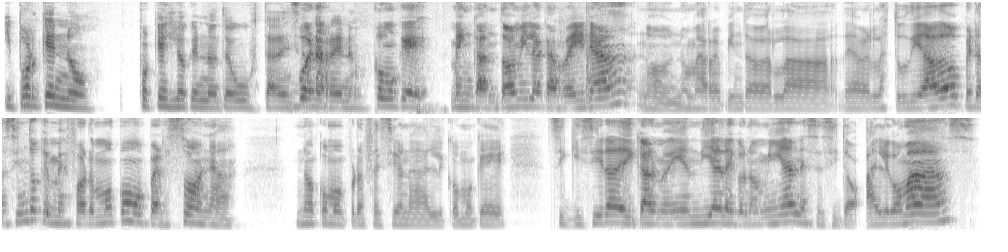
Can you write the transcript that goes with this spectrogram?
¿Y por qué no? ¿Por qué es lo que no te gusta de ese bueno, terreno? como que me encantó a mí la carrera, no, no me arrepiento de haberla, de haberla estudiado, pero siento que me formó como persona, no como profesional. Como que si quisiera dedicarme hoy en día a la economía, necesito algo más,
